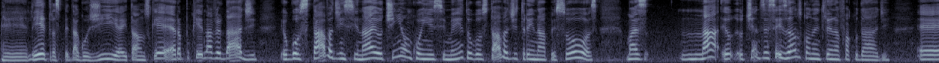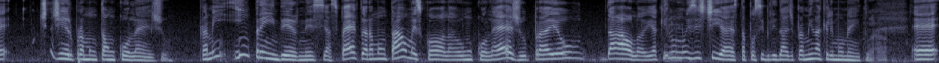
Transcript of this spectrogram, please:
é, letras, pedagogia e tal, não sei o quê, era porque, na verdade, eu gostava de ensinar, eu tinha um conhecimento, eu gostava de treinar pessoas, mas na, eu, eu tinha 16 anos quando entrei na faculdade. É, não tinha dinheiro para montar um colégio. Para mim, empreender nesse aspecto era montar uma escola ou um colégio para eu dar aula. E aquilo Sim. não existia, esta possibilidade para mim naquele momento. Uhum. É,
